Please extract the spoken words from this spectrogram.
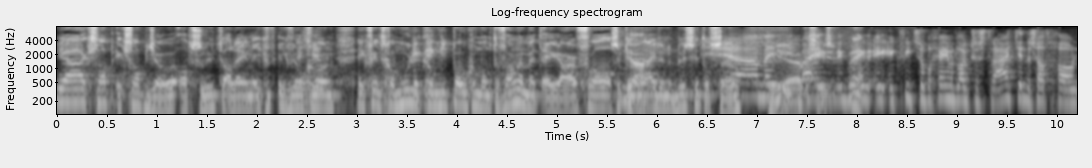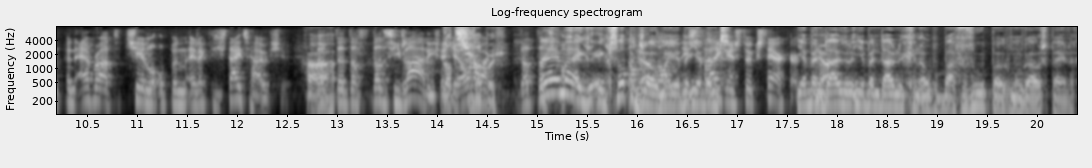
Ja, ik snap, ik snap Joe, absoluut. Alleen ik, ik wil je? gewoon. Ik vind het gewoon moeilijk Ik- om die Pokémon te vangen met AR. Vooral als ik in een rijdende bus zit of zo. Ja, maybe. Ja, maar ik, precies. ik, ik, ik, ik fiets op een gegeven moment langs een straatje en er zat gewoon een Abra te chillen op een elektriciteitshuisje. Ah. Dat, dat, dat, dat is hilarisch. Dat weet is je wel? grappig. Maar Dat, dat Nee, maar ik, ik snap dan, het, Joe. dan Maar je, je, bent, een stuk sterker. jij, bent Ja. duidelijk, je bent duidelijk geen openbaar vervoer Pokémon Go speler.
